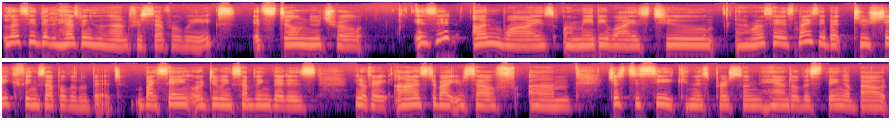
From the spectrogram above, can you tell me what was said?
Let's say that it has been going on for several weeks. It's still neutral. Is it unwise or maybe wise to, and I want to say this nicely, but to shake things up a little bit by saying or doing something that is, you know, very honest about yourself, um, just to see can this person handle this thing about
